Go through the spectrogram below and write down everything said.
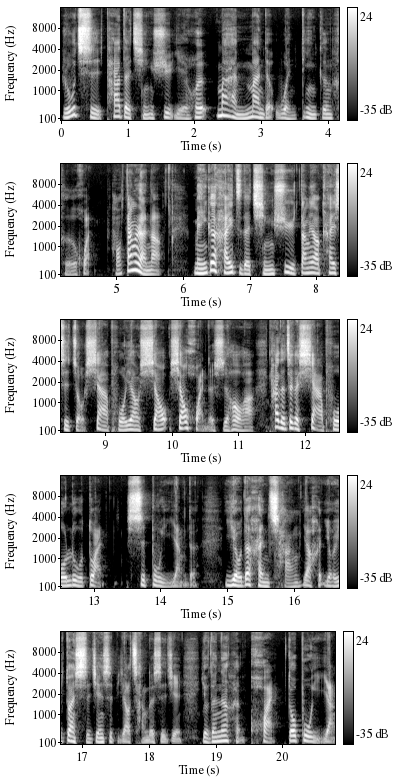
如此他的情绪也会慢慢的稳定跟和缓。好，当然了，每个孩子的情绪当要开始走下坡，要消消缓的时候，哈，他的这个下坡路段是不一样的。有的很长，要很有一段时间是比较长的时间；有的呢很快，都不一样。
